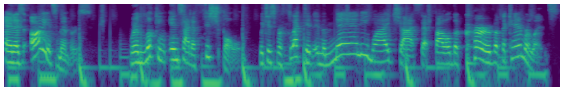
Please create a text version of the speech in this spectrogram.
And as audience members, we're looking inside a fishbowl, which is reflected in the many wide shots that follow the curve of the camera lens.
